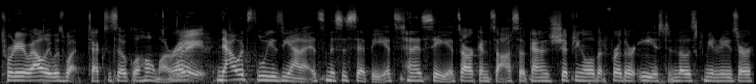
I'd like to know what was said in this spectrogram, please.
Tornado Alley was what? Texas, Oklahoma, right? Right. Now it's Louisiana, it's Mississippi, it's Tennessee, it's Arkansas. So kind of shifting a little bit further east, and those communities are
